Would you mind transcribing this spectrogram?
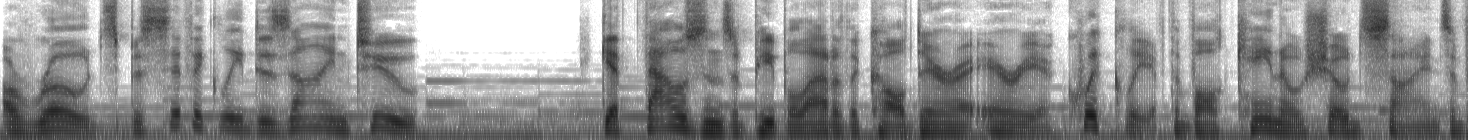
a road specifically designed to get thousands of people out of the caldera area quickly if the volcano showed signs of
